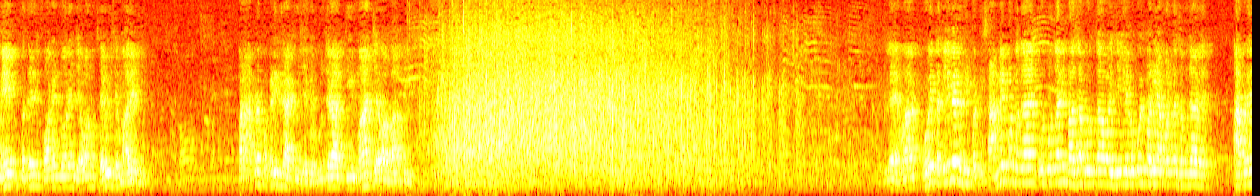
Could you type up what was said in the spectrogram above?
મેં બધે ફોરેન બોરેન જવાનું થયું છે મારે પણ આપણે પકડી જ રાખ્યું છે કે ગુજરાતીમાં જવાબ આપી. એટલે એમાં કોઈ તકલીફ નથી પડતી. સામે પણ બધા પોતપોતાની ભાષા બોલતા હોય છે, એ લોકો ફરી આપણને સમજાવે. આપણે,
